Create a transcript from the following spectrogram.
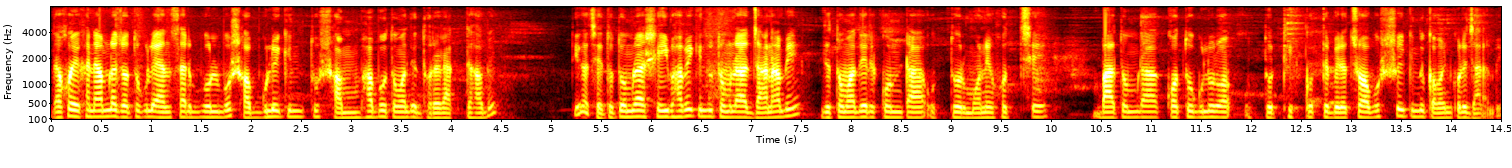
দেখো, এখানে আমরা যতগুলো অ্যান্সার বলব, সবগুলোই কিন্তু সম্ভাব্য তোমাদের ধরে রাখতে হবে। ঠিক আছে? তো তোমরা সেইভাবে কিন্তু তোমরা জানাবে যে তোমাদের কোনটা উত্তর মনে হচ্ছে বা তোমরা কতগুলো উত্তর ঠিক করতে পেরেছ। অবশ্যই কিন্তু কমেন্ট করে জানাবে।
